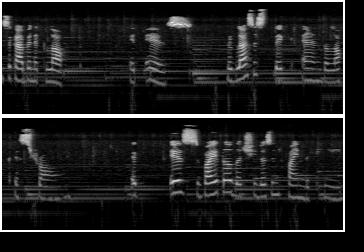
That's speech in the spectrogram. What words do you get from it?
Is the cabinet locked? It is. The glass is thick and the lock is strong. It is vital that she doesn't find the key.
